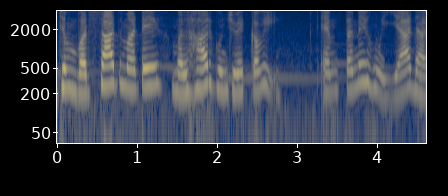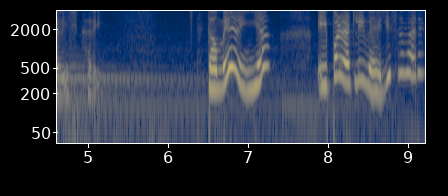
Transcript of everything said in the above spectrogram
જેમ વરસાદ માટે મલ્હાર ગુંજવે કવિ, એમ તને હું યાદ આવીશ ખરી. તમે અહીંયા એ પણ આટલી વહેલી સવારે?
